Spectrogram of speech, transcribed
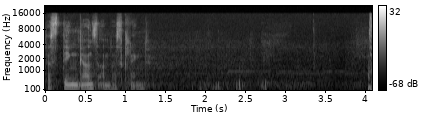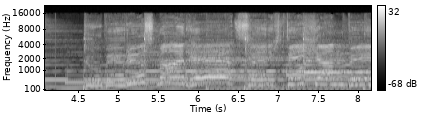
das Ding ganz anders klingt. Du berührst mein Herz, wenn ich dich anbete.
